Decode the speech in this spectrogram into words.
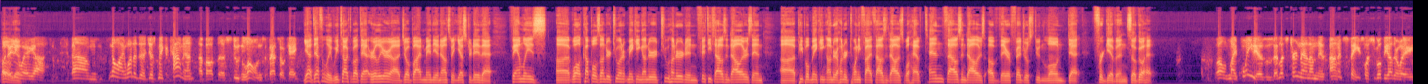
But Oh, yeah. anyway, uh, um, no, I wanted to just make a comment about the student loans, if that's okay. Yeah, definitely. We talked about that earlier. Uh, Joe Biden made the announcement yesterday that families, uh, well, couples under two hundred making under two hundred and fifty thousand dollars, and uh, people making under one hundred twenty-five thousand dollars will have ten thousand dollars of their federal student loan debt forgiven. So go ahead. Well, my point is, is that let's turn that on the, on its face. Let's go the other way,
